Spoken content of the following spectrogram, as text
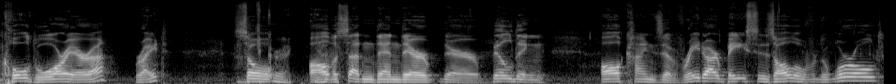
Cold War era, right? So all yeah. of a sudden, then they're they're building all kinds of radar bases all over the world,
